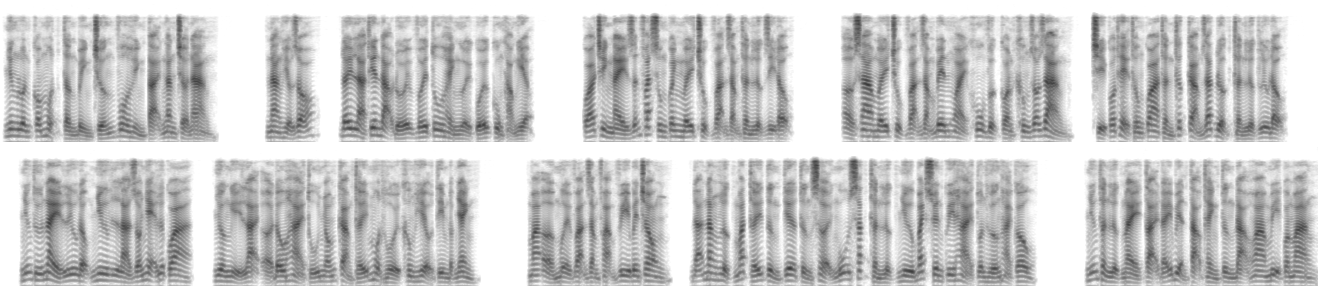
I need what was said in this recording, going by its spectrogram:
nhưng luôn có một tầng bình chướng vô hình tại ngăn trở nàng. Nàng hiểu rõ, đây là thiên đạo đối với tu hành người cuối cùng khảo nghiệm. Quá trình này dẫn phát xung quanh mấy chục vạn dặm thần lực di động. Ở xa mấy chục vạn dặm bên ngoài khu vực còn không rõ ràng, chỉ có thể thông qua thần thức cảm giác được thần lực lưu động. Những thứ này lưu động như là gió nhẹ lướt qua, nhường nghỉ lại ở đâu hải thú nhóm cảm thấy một hồi không hiểu tim đập nhanh. Mà ở mười vạn dặm phạm vi bên trong đã năng lực mắt thấy từng tia từng sợi ngũ sắc thần lực như bách xuyên quy hải tuân hướng hải câu. Những thần lực này tại đáy biển tạo thành từng đạo hoa mỹ quan mang,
